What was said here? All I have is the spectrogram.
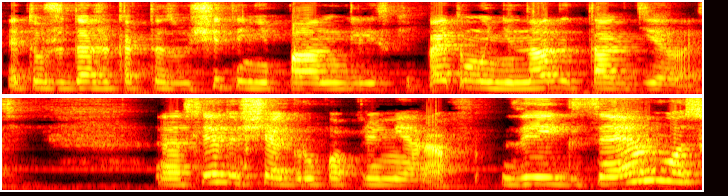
Это уже даже как-то звучит и не по-английски. Поэтому не надо так делать. Э, следующая группа примеров. The exam was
